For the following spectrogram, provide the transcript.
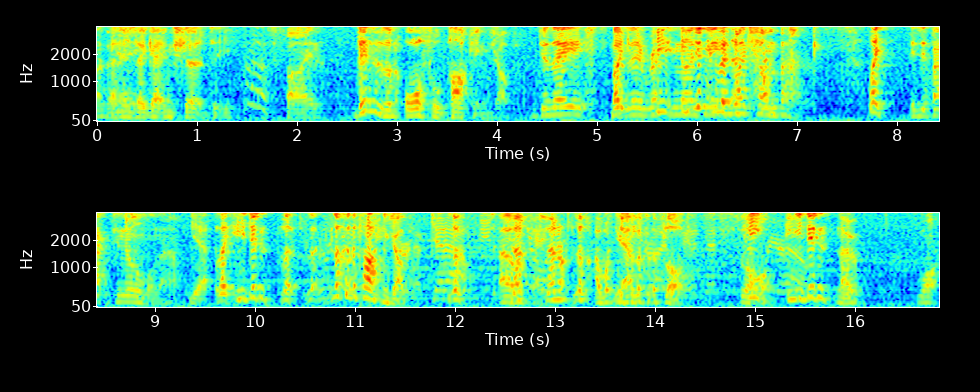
Okay. Benny, they're getting shirty. That's fine. This is an awful parking job. Do they? Like, do they he- he recognize didn't me even if I come back? Like, Is it back to normal now? yeah, like he didn't look. Look, Really look at the parking job. Look. Oh, turn, okay. turn, look. I want you Yeah. to look at the floor. Paying attention? He Floor? he didn't know. What?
